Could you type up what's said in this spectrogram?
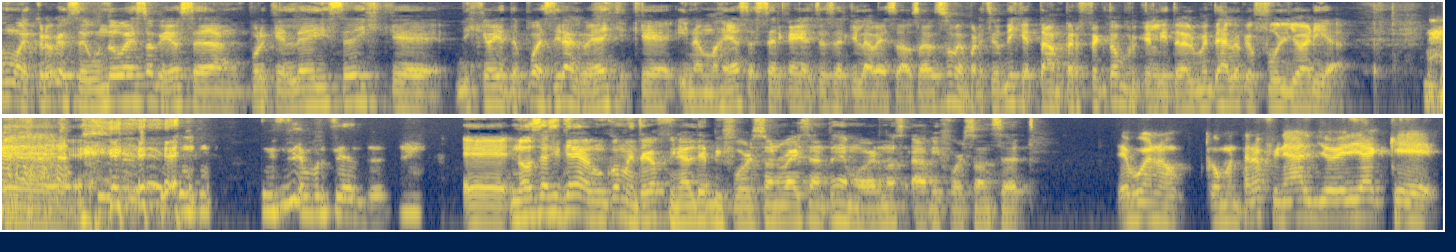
como creo que el segundo beso que ellos se dan, porque él le dice, dije, dije oye, te puedo decir algo, ya dije que, y nada más ella se acerca y él se acerca y la besa. O sea, eso me pareció, dije, tan perfecto porque literalmente es algo que full yo haría. Eh, 100%. Eh, no sé si tienen algún comentario final de Before Sunrise antes de movernos a Before Sunset. Eh, bueno, comentario final, yo diría que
